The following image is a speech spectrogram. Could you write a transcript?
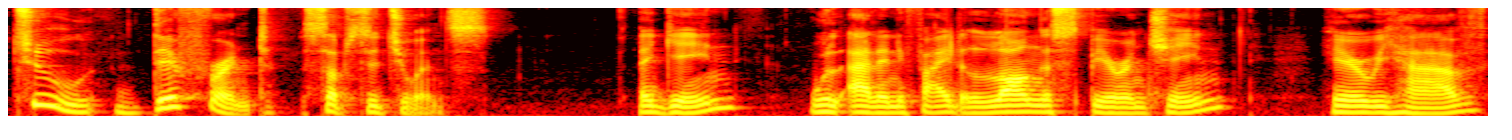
two different substituents. Again, we'll identify the longest parent chain. Here we have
